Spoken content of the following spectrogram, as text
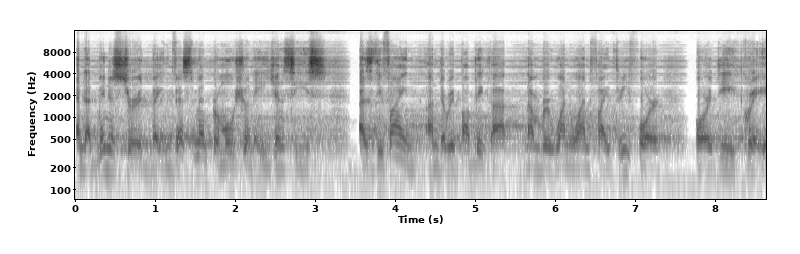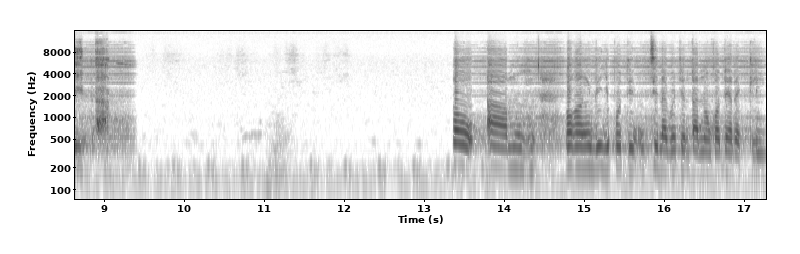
and administered by investment promotion agencies as defined under Republic Act number 11534 or the CREATE Act. So, um, mukhang hindi niyo po sinagot yung tanong ko directly.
